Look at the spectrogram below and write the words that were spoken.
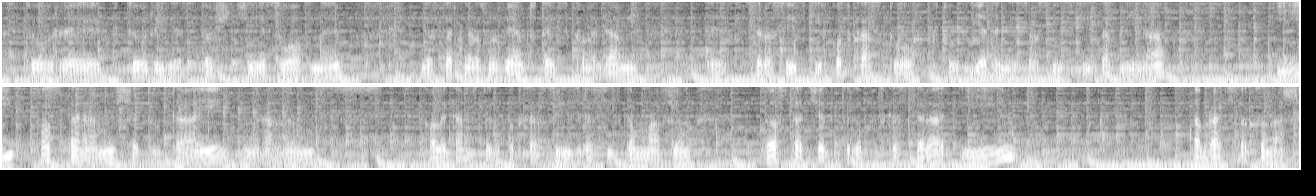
który, który jest dość niesłowny. I ostatnio rozmawiałem tutaj z kolegami z rosyjskich podcastów, który jeden jest rosyjski z Dublina i postaramy się tutaj razem z kolegami z tego podcastu i z rosyjską mafią dostać się do tego podcastera i zabrać to co nasze.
